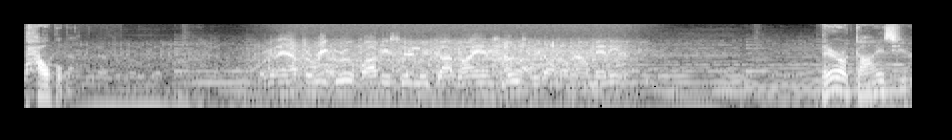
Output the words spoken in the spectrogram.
palpable. We're going to have to regroup. Obviously, we've got lions loose. We don't know how many. There are guys here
